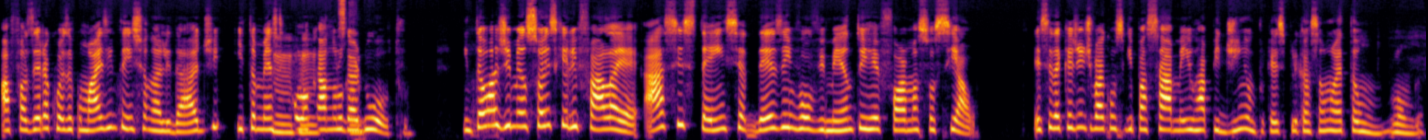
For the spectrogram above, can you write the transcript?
a fazer a coisa com mais intencionalidade e também a se uhum, colocar no lugar sim. do outro. Então, as dimensões que ele fala é assistência, desenvolvimento e reforma social. Esse daqui a gente vai conseguir passar meio rapidinho, porque a explicação não é tão longa.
